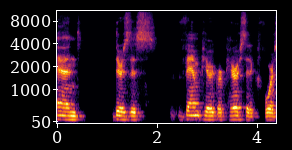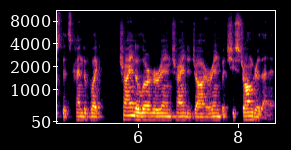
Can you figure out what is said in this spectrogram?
and there's this vampiric or parasitic force that's kind of like trying to lure her in, trying to draw her in, but she's stronger than it.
